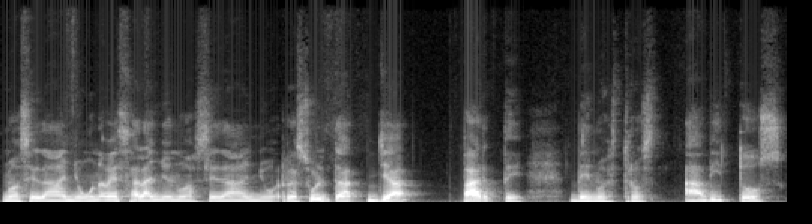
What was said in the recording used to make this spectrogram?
no hace daño, una vez al año no hace daño, resulta ya parte de nuestros hábitos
